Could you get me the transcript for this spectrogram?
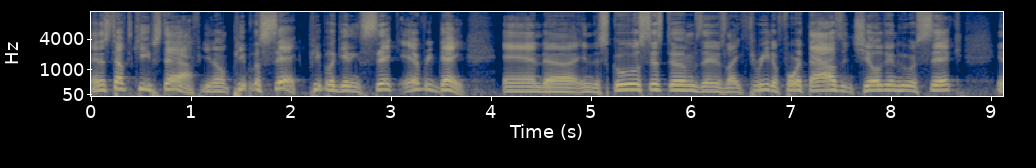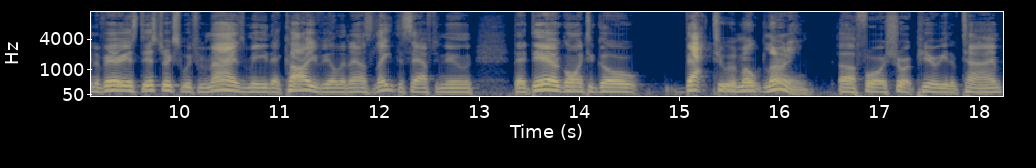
And it's tough to keep staff. You know, people are sick. People are getting sick every day. And uh, in the school systems, there's like three to 4,000 children who are sick in the various districts, which reminds me that Collierville announced late this afternoon that they're going to go back to remote learning uh, for a short period of time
